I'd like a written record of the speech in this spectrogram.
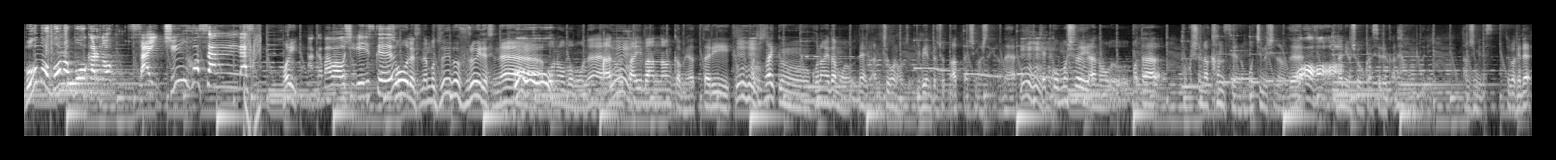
ボノボノボーカルの蔡中穂さんです。はい。仲間はお知り合いですか？そうですね。もうずいぶん古いですね。ボノボもね。あのうん対バンなんかもやったり、うんあとサイ君この間もねあの地方のイベントちょっとあったりしましたけどね、うんうん結構面白いあのまた特殊な感性の持ち主なので何を紹介するかね本当に。楽しみです。というわけで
